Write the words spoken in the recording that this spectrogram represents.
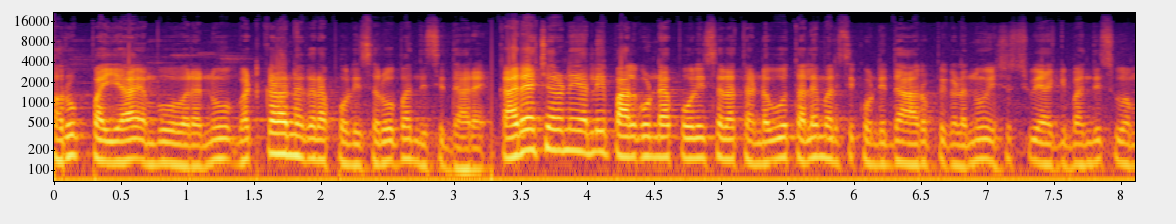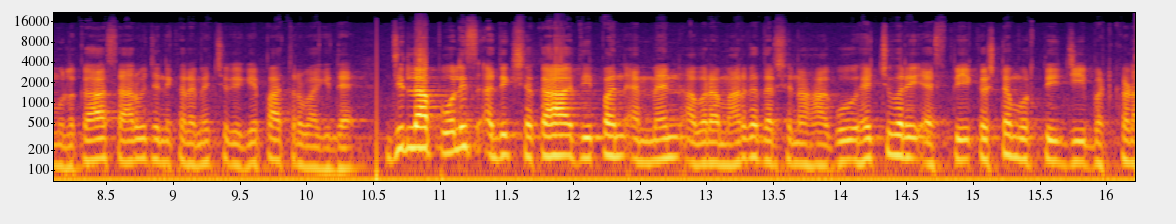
ಕರುಪ್ಪಯ್ಯ ಎಂಬುವವರನ್ನು ಭಟ್ಕಳ ನಗರ ಪೊಲೀಸರು ಬಂಧಿಸಿದ್ದಾರೆ. ಕಾರ್ಯಾಚರಣೆಯಲ್ಲಿ ಪಾಲ್ಗೊಂಡ ಪೊಲೀಸರ ತಂಡವು ತಲೆಮರೆಸಿಕೊಂಡಿದ್ದ ಆರೋಪಿಗಳನ್ನು ಯಶಸ್ವಿಯಾಗಿ ಬಂಧಿಸುವ ಮೂಲಕ ಸಾರ್ವಜನಿಕರ ಮೆಚ್ಚುಗೆಗೆ ಪಾತ್ರವಾಗಿದೆ. ಜಿಲ್ಲಾ ಪೊಲೀಸ್ ಅಧೀಕ್ಷಕ ದೀಪನ್ ಎಂಎನ್ ಅವರ ಮಾರ್ಗದರ್ಶನ ಹಾಗೂ ಹೆಚ್ಚುವರಿ ಎಸ್ಪಿ ಕೃಷ್ಣಮೂರ್ತಿ ಜಿ ಭಟ್ಕಳ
